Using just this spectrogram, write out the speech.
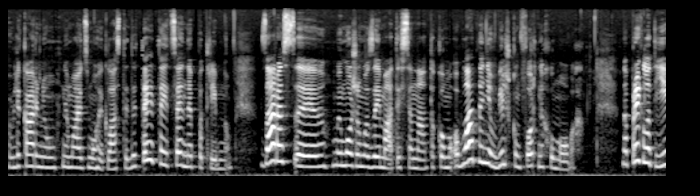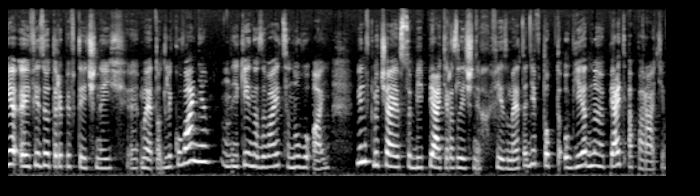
в лікарню не мають змоги класти дітей, та й це не потрібно. Зараз е, ми можемо займатися на такому обладнанні в більш комфортних умовах. Наприклад, є е, фізіотерапевтичний е, метод лікування, який називається Новуай. Він включає в собі 5 различних фізметодів, тобто об'єднує 5 апаратів.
